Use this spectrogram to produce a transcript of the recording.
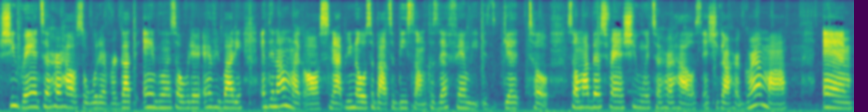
she ran to her house or whatever, got the ambulance over there, everybody. And then I'm like, oh snap, you know it's about to be something because that family is ghetto. So my best friend, she went to her house and she got her grandma and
